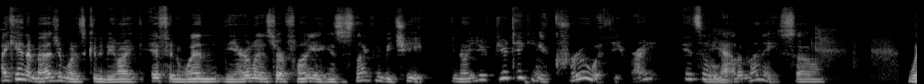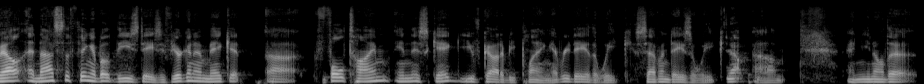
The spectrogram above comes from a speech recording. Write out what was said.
I can't imagine what it's going to be like if and when the airlines start flying again, 'cause it's not going to be cheap. You know, you're you're taking a crew with you, right? It's a Yeah. lot of money. So Well, and that's the thing about these days. If you're going to make it uh, full time in this gig, you've got to be playing every day of the week, seven days a week. yeah. Um, and you know the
